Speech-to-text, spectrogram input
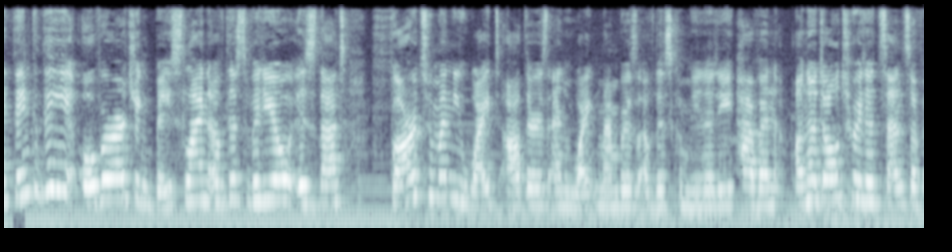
I think the overarching baseline of this video is that far too many white authors and white members of this community have an unadulterated sense of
